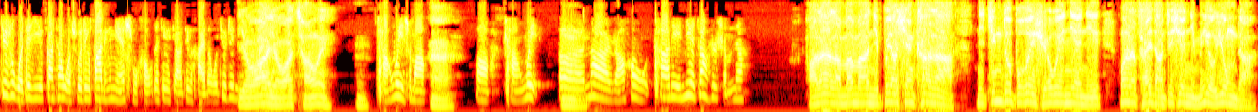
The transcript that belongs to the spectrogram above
就是我这一刚才我说这个八零年属猴的这个小这个孩子，我就这里有啊有啊，肠胃，嗯肠胃是吗？嗯，啊，肠胃。呃，嗯那然后他的孽障是什么呢？好了，老妈妈，你不要先看了，你经都不会学会念，你问了台长这些你没有用的，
